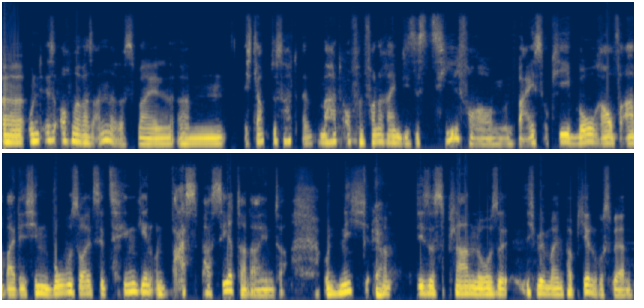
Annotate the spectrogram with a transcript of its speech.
äh, und ist auch mal was anderes, weil ähm, ich glaube, das hat, äh, man hat auch von vornherein dieses Ziel vor Augen und weiß, okay, worauf arbeite ich hin, wo soll es jetzt hingehen und was passiert da dahinter? Und nicht ja. ähm, dieses planlose, ich will mein Papier loswerden.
